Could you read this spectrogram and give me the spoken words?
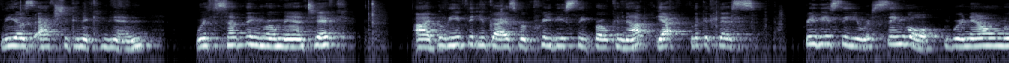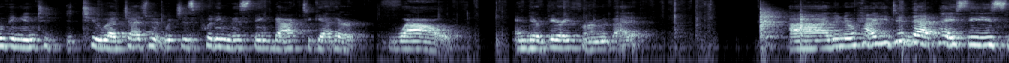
Leo's actually going to come in with something romantic. I believe that you guys were previously broken up. Yep, look at this. Previously, you were single. We're now moving into to a judgment, which is putting this thing back together. Wow. And they're very firm about it. I don't know how you did that, Pisces.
